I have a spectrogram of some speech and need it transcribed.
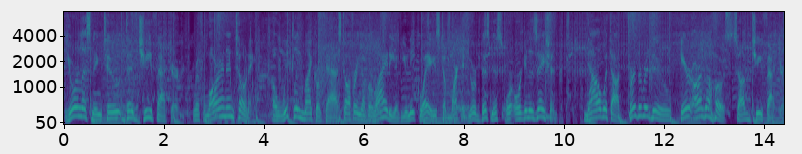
You're listening to The G Factor with Lauren and Tony, a weekly microcast offering a variety of unique ways to market your business or organization. Now, without further ado, here are the hosts of G Factor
